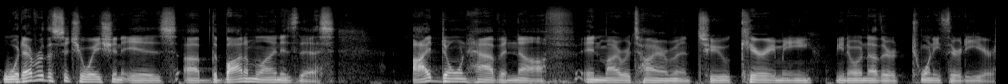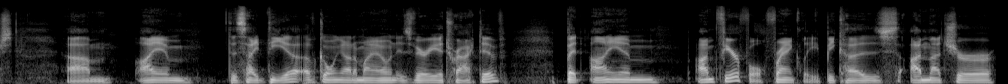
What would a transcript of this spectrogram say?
whatever the situation is. Uh, the bottom line is this I don't have enough in my retirement to carry me, you know, another 20, 30 years. Um, I am, this idea of going out on my own is very attractive, but I am, I'm fearful, frankly, because I'm not sure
